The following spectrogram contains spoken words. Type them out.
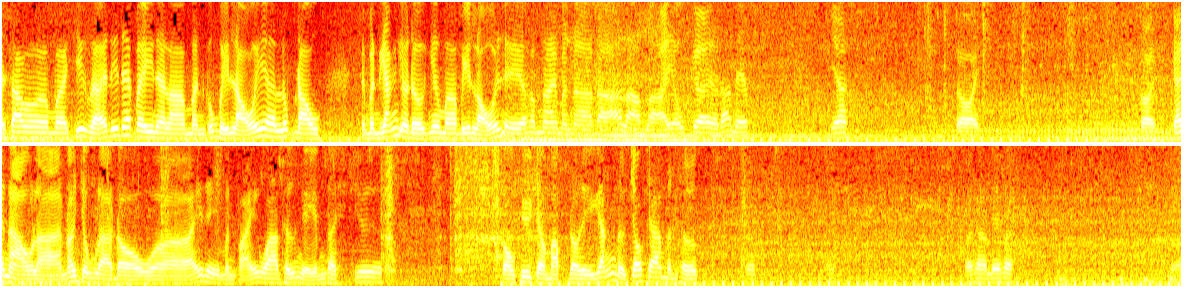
uh, sau mà chiếc rễ DFI này là mình cũng bị lỗi uh, lúc đầu. Thì mình gắn vô được nhưng mà bị lỗi thì hôm nay mình uh, đã làm lại ok rồi đó anh em. Nha. Rồi. Rồi cái nào là nói chung là đồ ấy thì mình phải qua thử nghiệm thôi chứ. Còn phiêu chờ mập rồi thì gắn được chó ca bình thường. Rồi thôi anh em thôi rồi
